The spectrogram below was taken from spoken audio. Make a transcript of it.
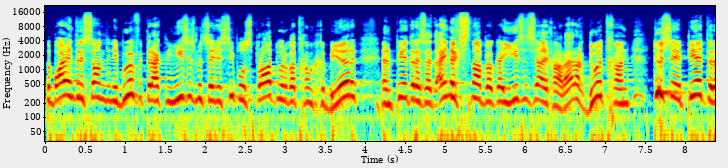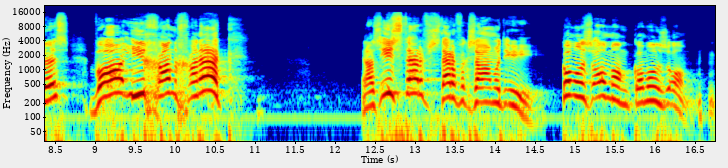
Nou baie interessant in die boefretrek toe Jesus met sy disippels praat oor wat gaan gebeur en Petrus uiteindelik snap ook hy Jesus sê hy gaan regtig doodgaan. Toe sê Petrus, "Waar u gaan, gaan ek." En as u sterf, sterf ek saam met u. Kom ons om, man, kom ons om.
